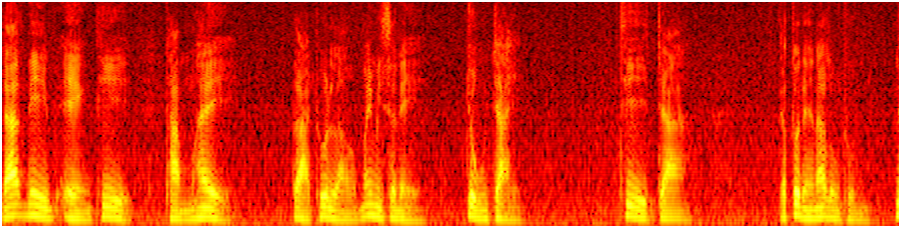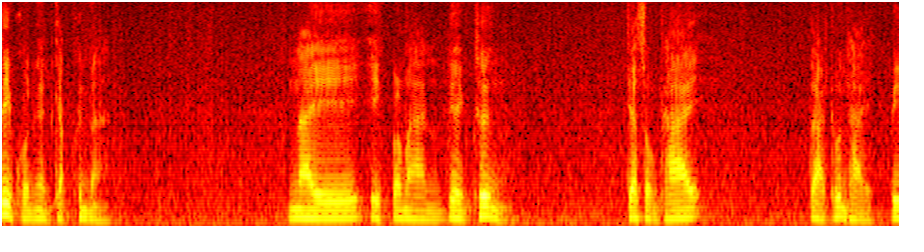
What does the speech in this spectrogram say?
และนี่เองที่ทำให้ตลาดหุ้นเราไม่มีเสน่ห์จูงใจ ที่จะกระตุ้นให้นักลงทุนรีบขนเงินกลับขึ้นมา ในอีกประมาณเดือนครึ่ง จะส่งท้ายตลาดทุนไทยปี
